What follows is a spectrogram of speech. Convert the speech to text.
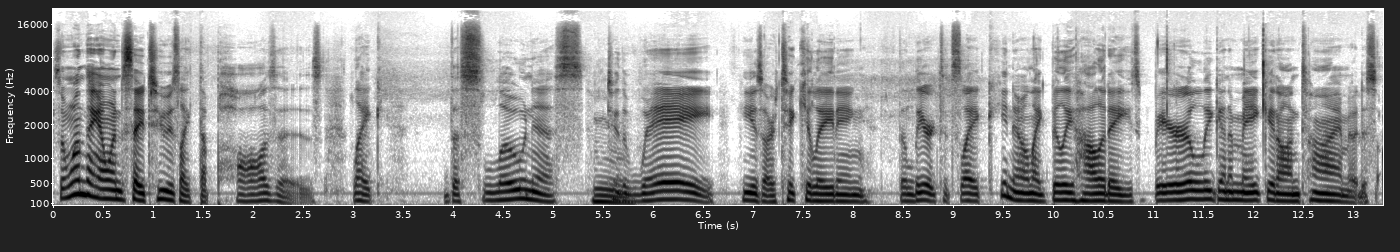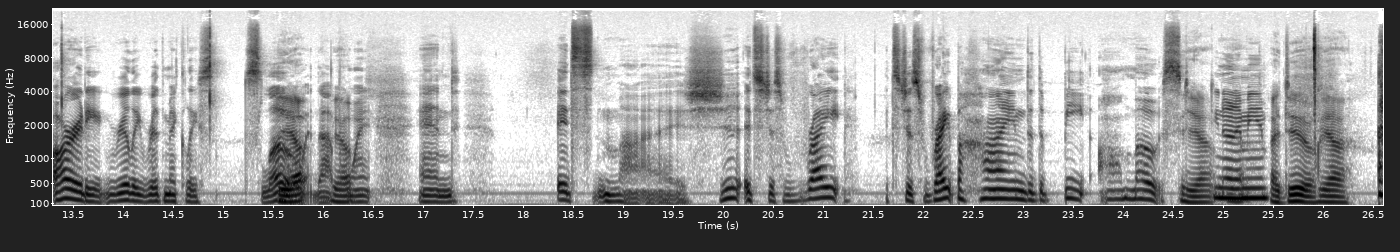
so, one thing I wanted to say too is like the pauses, like the slowness to the hmm. way he is articulating the lyrics. It's like, you know, like Billie Holiday, he's barely going to make it on time. But it's already really rhythmically s- slow Yep, at that yep. point. And it's my shit. It's just right. It's just right behind the beat almost. Yeah. Do you know what I mean? I do. Yeah.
